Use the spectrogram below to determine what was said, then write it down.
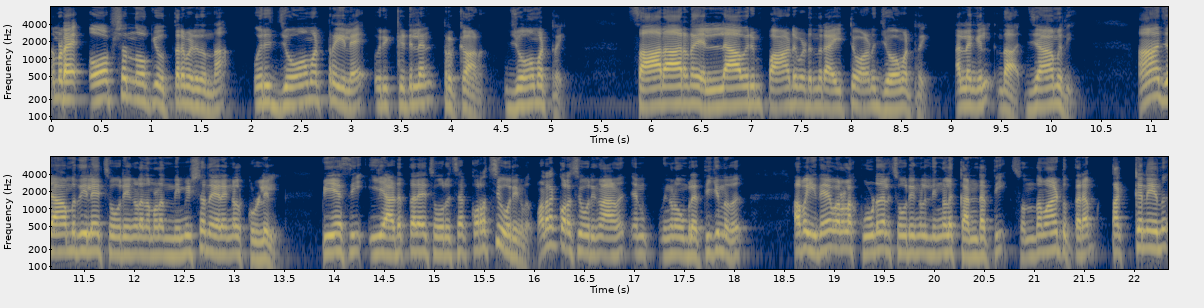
നമ്മുടെ ഓപ്ഷൻ നോക്കി ഉത്തരം എഴുതുന്ന ഒരു ജോമട്രിയിലെ ഒരു കിടിലൻ ട്രിക്കാണ് ജോമട്രി സാധാരണ എല്ലാവരും പാടുപെടുന്ന ഒരു ഐറ്റമാണ് ജോമട്രി അല്ലെങ്കിൽ എന്താ ജാമിതി ആ ജാമിതിയിലെ ചോദ്യങ്ങൾ നമ്മൾ നിമിഷ നേരങ്ങൾക്കുള്ളിൽ പി എസ് സി ഈ അടുത്തിടെ ചോദിച്ച കുറച്ച് ചോദ്യങ്ങൾ വളരെ കുറച്ച് ചോദ്യങ്ങളാണ് ഞാൻ നിങ്ങളുടെ മുമ്പിൽ എത്തിക്കുന്നത്. അപ്പോൾ ഇതേപോലുള്ള കൂടുതൽ ചോദ്യങ്ങൾ നിങ്ങൾ കണ്ടെത്തി സ്വന്തമായിട്ട് ഉത്തരം ടക്കനേന്ന്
